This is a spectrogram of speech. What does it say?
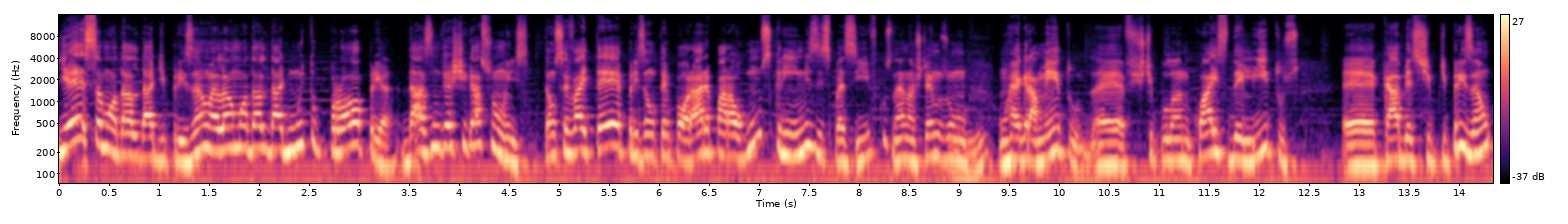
E essa modalidade de prisão, ela é uma modalidade muito própria das investigações. Então você vai ter prisão temporária para alguns crimes específicos, né? Nós temos um, uhum. um regramento é, estipulando quais delitos é, cabe esse tipo de prisão.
